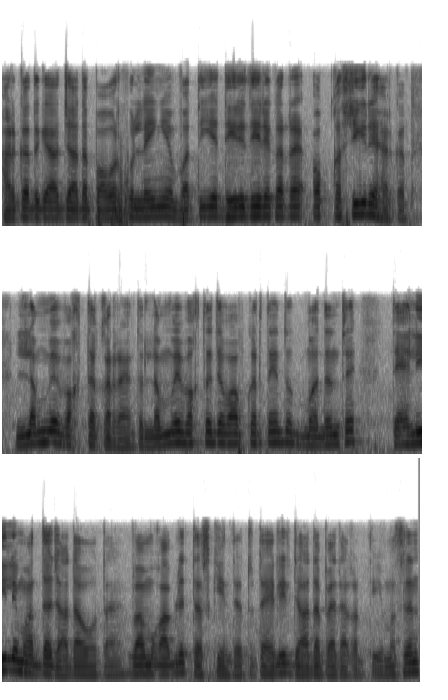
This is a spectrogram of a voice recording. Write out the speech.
हरकत क्या, ज़्यादा पावरफुल नहीं है, वती है धीरे धीरे कर रहा है और कशीर हरकत। लंबे वक्त तक कर रहे हैं। तो लंबे वक्त तक जब आप करते हैं तो बदन से तहलील मादा ज़्यादा होता है व मुकाबले तस्कीन से। तो तहलील ज़्यादा पैदा करती है। मसलन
